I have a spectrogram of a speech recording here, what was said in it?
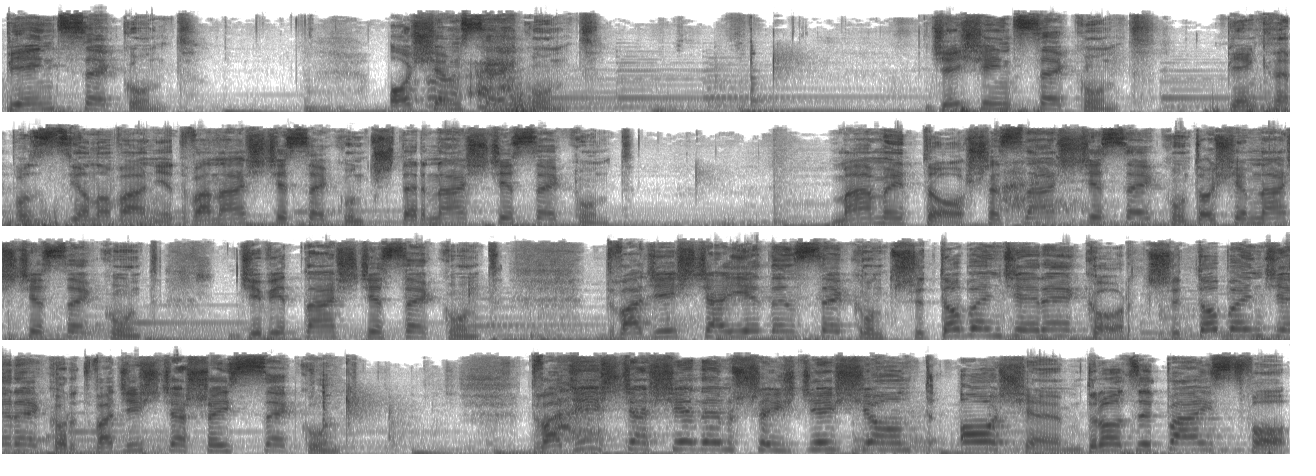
Pięć sekund. Osiem sekund. Dziesięć sekund. Piękne pozycjonowanie. 12 sekund. 14 sekund. Mamy to. 16 sekund, 18 sekund, 19 sekund, 21 sekund. Czy to będzie rekord? Czy to będzie rekord? 26 sekund. 27,68. Drodzy Państwo,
